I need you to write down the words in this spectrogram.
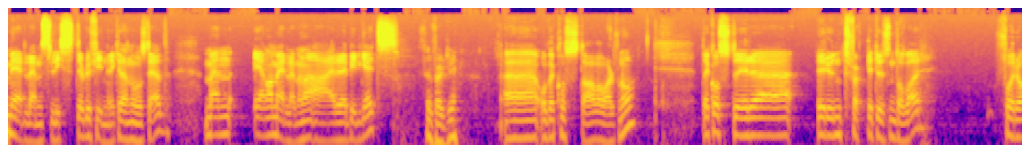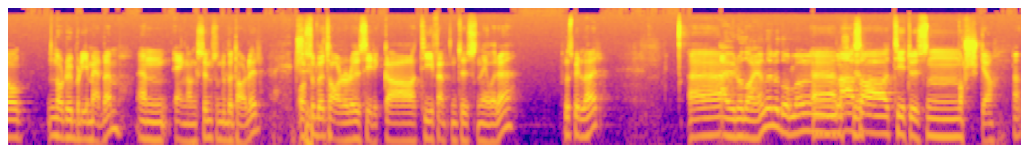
medlemslister, du finner ikke det noe sted. Men en av medlemmene er Bill Gates, Selvfølgelig. Eh, og det kosta Hva var det for noe? Det koster uh, rundt 40 000 dollar for å når du blir medlem. En engangssum som du betaler. Og så betaler du ca. 10 000-15 000 i året for å spille her. Uh, Euro da igjen, eller dollar? Eh, nei, norske? altså 10 000 norske. Ja.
